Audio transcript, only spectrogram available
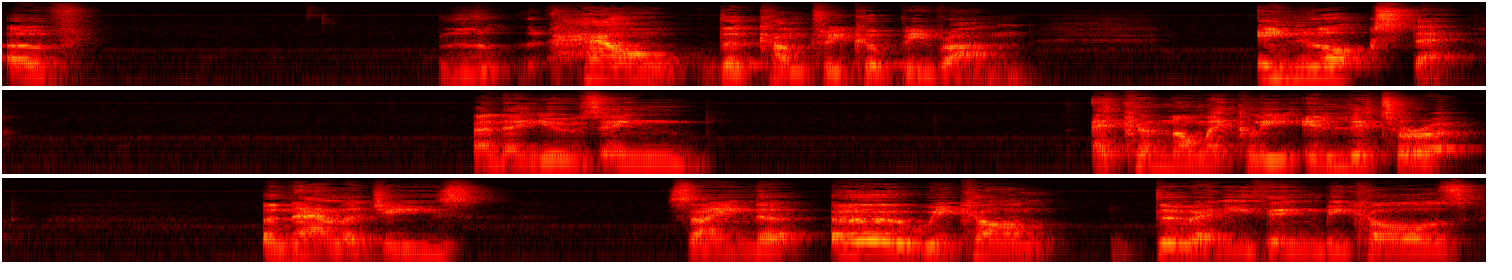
of how the country could be run in lockstep. And they're using economically illiterate analogies saying that, oh, we can't do anything because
